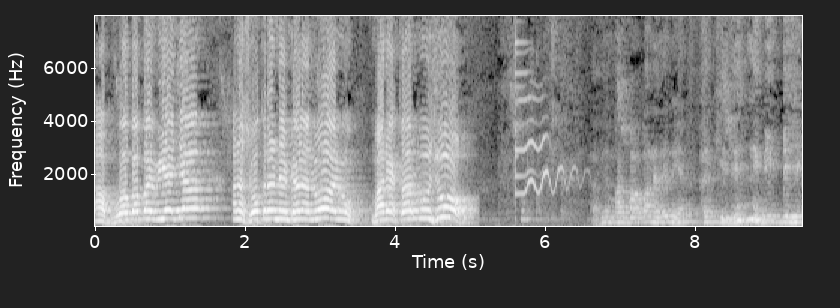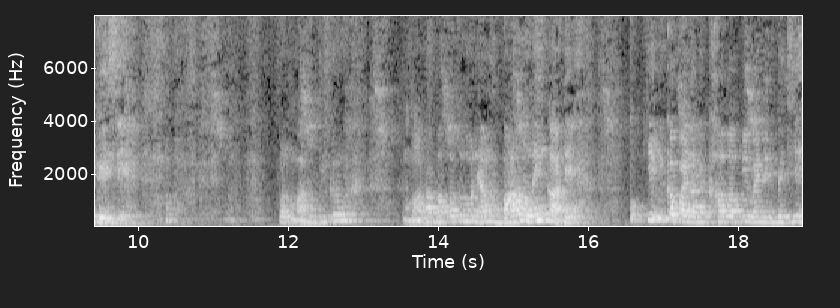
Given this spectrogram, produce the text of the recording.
આ ભુવા બાપા વ્યા ગયા અને છોકરાને મેળા ન આવ્યું મારે કરવું શું? હવે મારા બાપાને રે ને હરખી રીતની બીક બેહી ગઈ છે. પણ મારું દીકરું, મારા બાપા તો મને આમાં બાળો નહીં કાઢે. તો કેવી કપાઈ આવે ખાવા પીવાની બધી?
